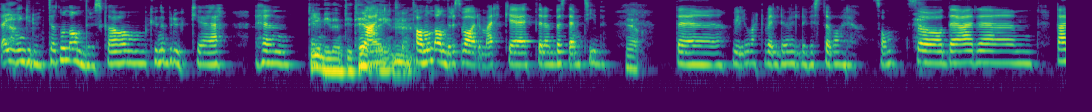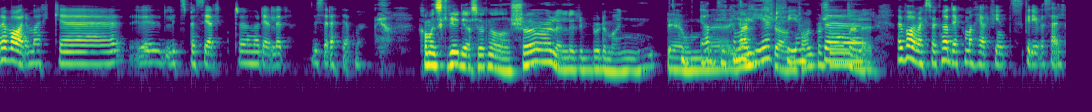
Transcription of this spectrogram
det er ingen grunn til at noen andre skal kunne bruke en Din identitet, Nei, egentlig. ta noen andres varemerke etter en bestemt tid. Ja. Det ville jo vært veldig uheldig hvis det var sånn. Så det er, eh, der er varemerket eh, litt spesielt eh, når det gjelder disse rettighetene. Kan man skrive de søknadene sjøl, eller burde man be om Ja, hjelp fra en fagperson, eller? Varemerkesøknad det kan man helt fint skrive selv.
